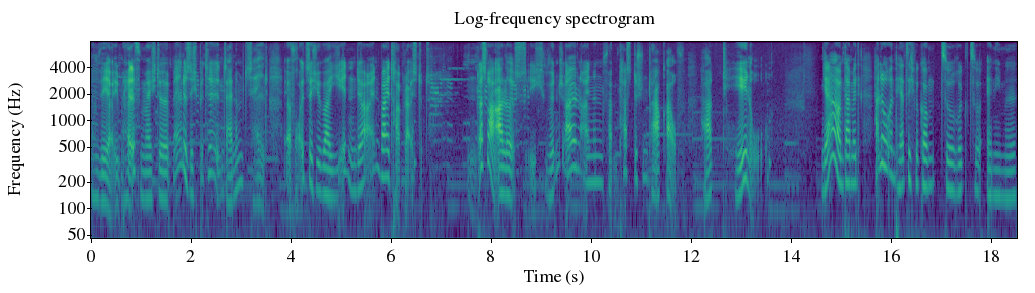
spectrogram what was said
Wer ihm helfen möchte, melde sich bitte in seinem Zelt. Er freut sich über jeden, der einen Beitrag leistet. Das war alles. Ich wünsche allen einen fantastischen Tag auf Hateno. Ja, und damit hallo und herzlich willkommen zurück zu Animal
